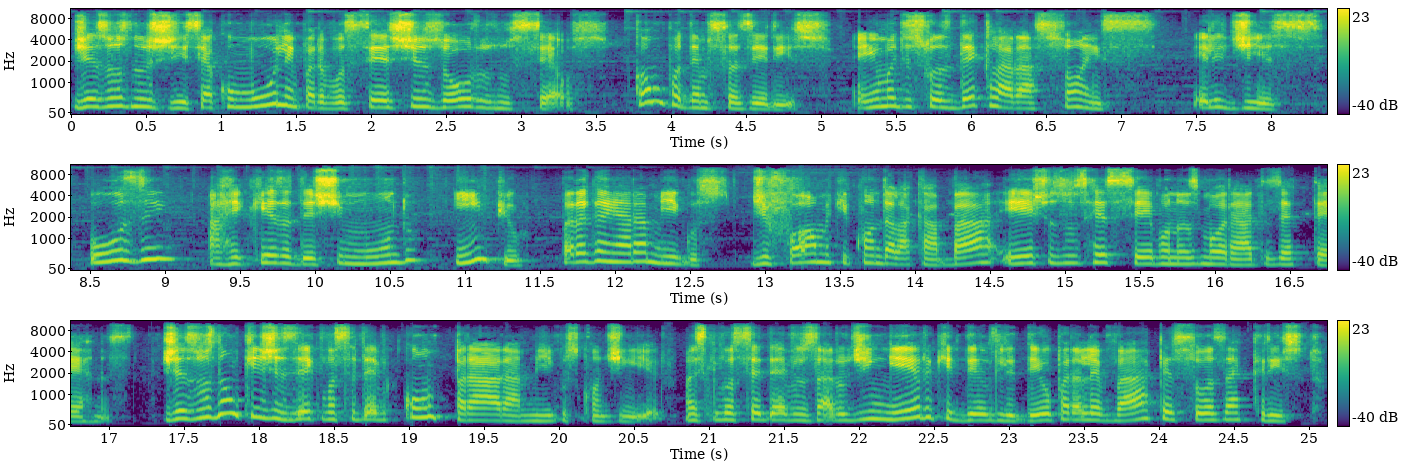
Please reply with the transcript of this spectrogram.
Jesus nos disse: acumulem para vocês tesouros nos céus. Como podemos fazer isso? Em uma de suas declarações, ele diz: usem a riqueza deste mundo ímpio para ganhar amigos, de forma que quando ela acabar, estes os recebam nas moradas eternas. Jesus não quis dizer que você deve comprar amigos com dinheiro, mas que você deve usar o dinheiro que Deus lhe deu para levar pessoas a Cristo.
